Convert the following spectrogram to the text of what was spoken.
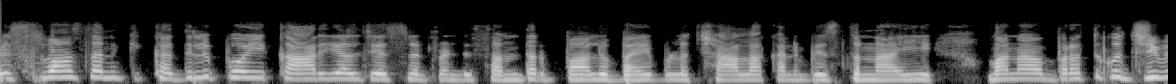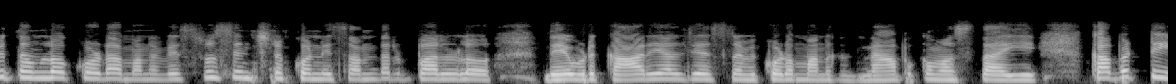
విశ్వాసానికి కదిలిపోయి కార్యాలు చేసినటువంటి సందర్భాలు బైబిల్‌లో చాలా కనిపిస్తున్నాయి. మన బ్రతుకు జీవితంలో కూడా మనం విశ్వసించిన కొన్ని సందర్భాల్లో దేవుడు కార్యాలు చేసినవి కూడా మనకు జ్ఞాపకం వస్తాయి. కాబట్టి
